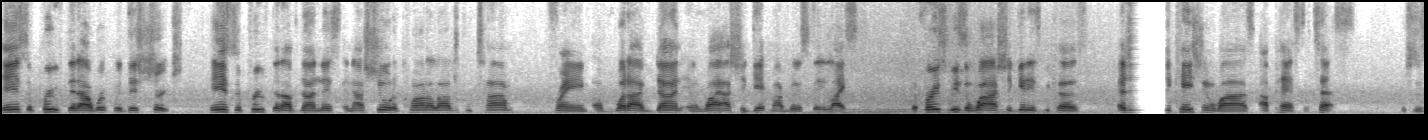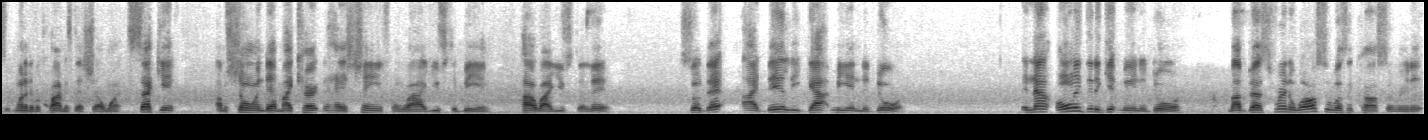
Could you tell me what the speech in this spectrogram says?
Here's the proof that I work with this church. Here's the proof that I've done this. And I showed a chronological time frame of what I've done and why I should get my real estate license. The first reason why I should get it is because education wise, I passed the test, which is one of the requirements that y'all want. Second, I'm showing that my character has changed from where I used to be and how I used to live. So that ideally got me in the door. And not only did it get me in the door, my best friend who also was incarcerated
